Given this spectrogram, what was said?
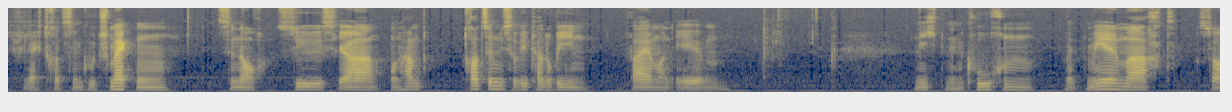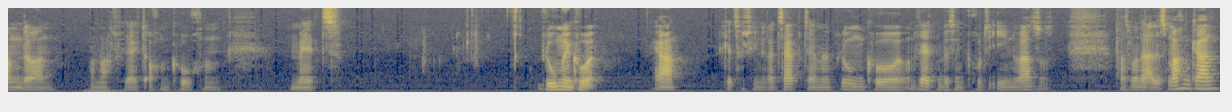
die vielleicht trotzdem gut schmecken, sind auch süß, ja, und haben trotzdem nicht so viel Kalorien, weil man eben nicht einen Kuchen mit Mehl macht, sondern man macht vielleicht auch einen Kuchen mit Blumenkohl. Ja, gibt verschiedene Rezepte mit Blumenkohl und vielleicht ein bisschen Protein, was, was man da alles machen kann.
